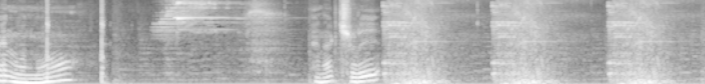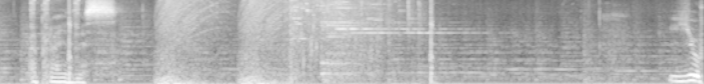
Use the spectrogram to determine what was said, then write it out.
And one more. And actually apply this. You.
